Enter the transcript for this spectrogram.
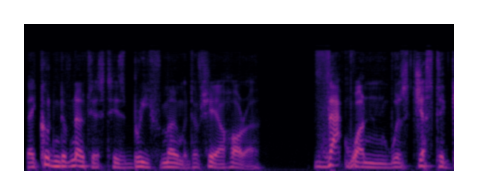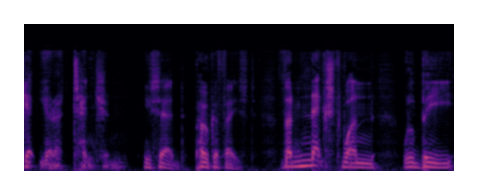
They couldn't have noticed his brief moment of sheer horror. That one was just to get your attention, he said, poker faced. The next one will be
